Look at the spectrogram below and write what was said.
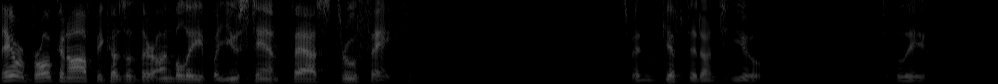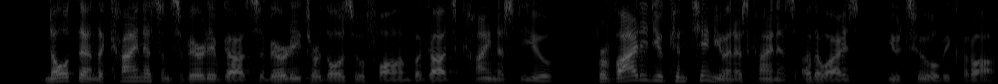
They were broken off because of their unbelief, but you stand fast through faith. It's been gifted unto you to believe. Note then the kindness and severity of God, severity toward those who have fallen, but God's kindness to you, provided you continue in his kindness, otherwise you too will be cut off.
